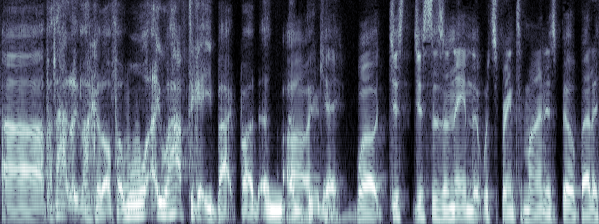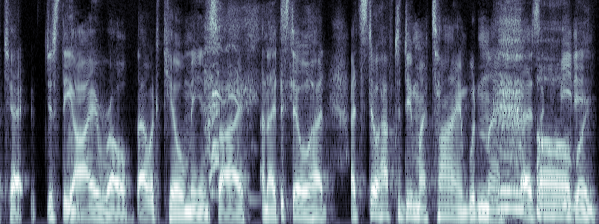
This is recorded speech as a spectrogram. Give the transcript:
Uh, but that looked like a lot of fun. We'll, we'll have to get you back, bud. And, and oh, okay. Well, just just as a name that would spring to mind is Bill Belichick. Just the eye roll that would kill me inside, and I'd still had I'd still have to do my time, wouldn't I? As a oh comedian,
